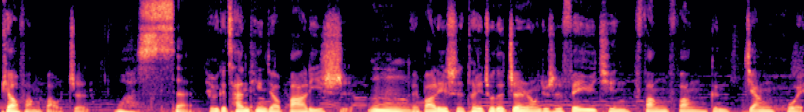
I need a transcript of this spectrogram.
票。房保证，哇塞！有一个餐厅叫巴历史，嗯，对，巴历史推出的阵容就是费玉清、芳芳跟江蕙。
